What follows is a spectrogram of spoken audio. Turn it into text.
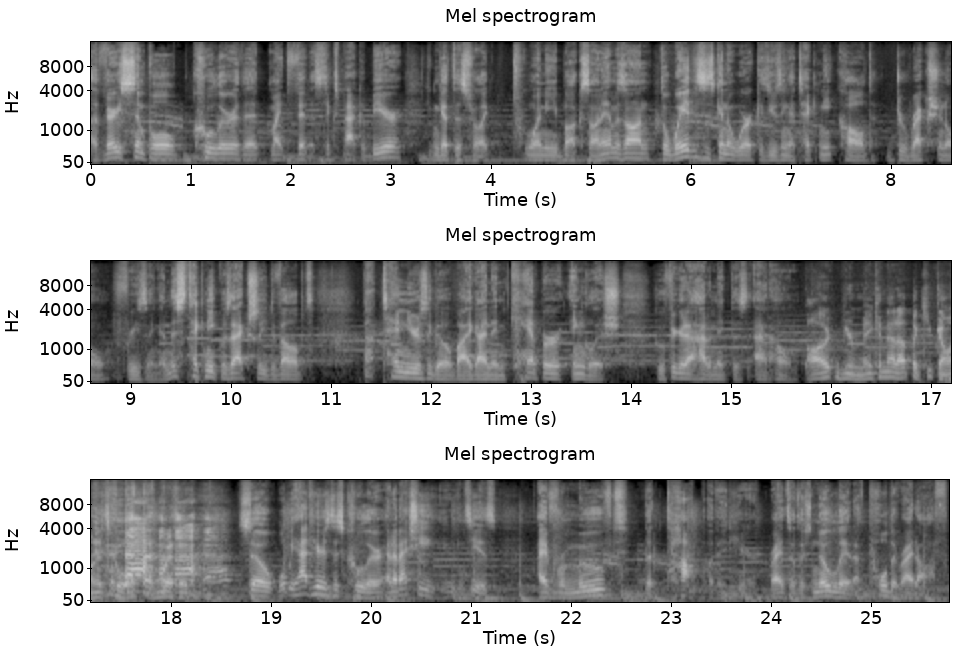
a very simple cooler that might fit a six pack of beer. You can get this for like 20 bucks on Amazon. The way this is gonna work is using a technique called directional freezing. And this technique was actually developed about 10 years ago by a guy named Camper English, who figured out how to make this at home. Oh, you're making that up, but keep going, it's cool, I'm with it. So what we have here is this cooler, and I've actually, you can see is, I've removed the top of it here, right? So there's no lid, I've pulled it right off.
